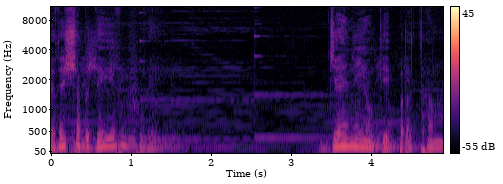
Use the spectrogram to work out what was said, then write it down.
ऋषभ देव हुए जैनियों के प्रथम।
